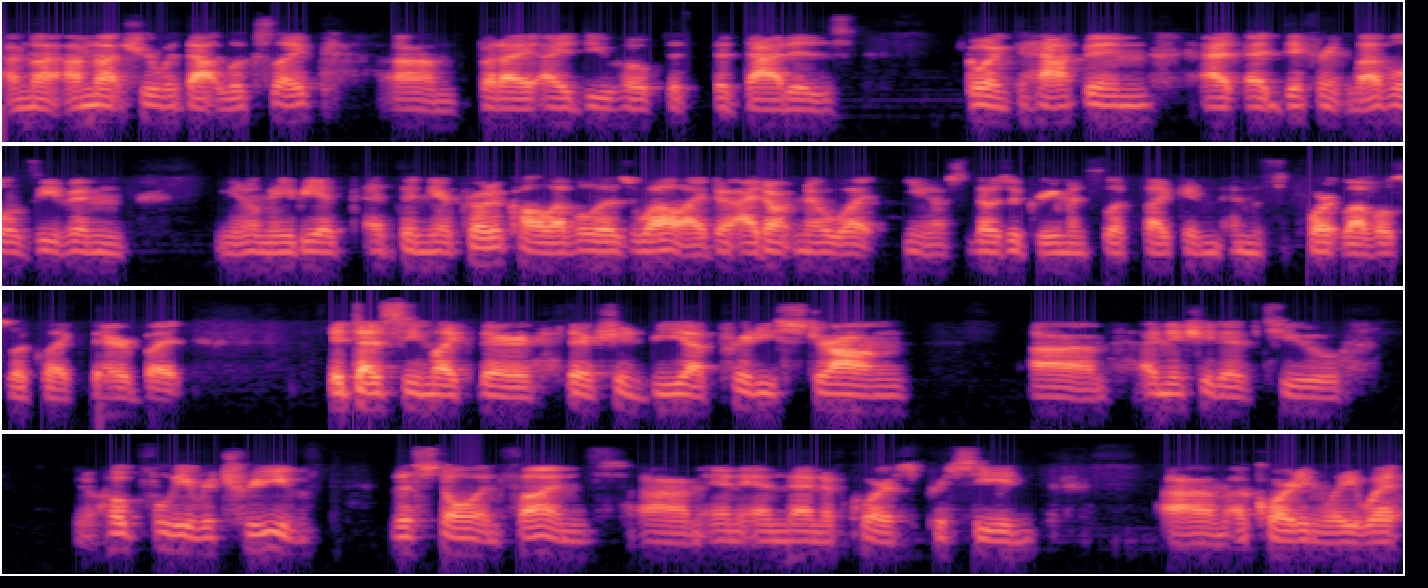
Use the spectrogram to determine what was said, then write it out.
I'm not I'm not sure what that looks like, um, but I, I do hope that, that that is going to happen at, at different levels, even you know maybe at, at the near protocol level as well. I don't I don't know what you know those agreements look like and, and the support levels look like there, but it does seem like there there should be a pretty strong um, initiative to you know hopefully retrieve the stolen funds um, and and then of course proceed um, accordingly with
